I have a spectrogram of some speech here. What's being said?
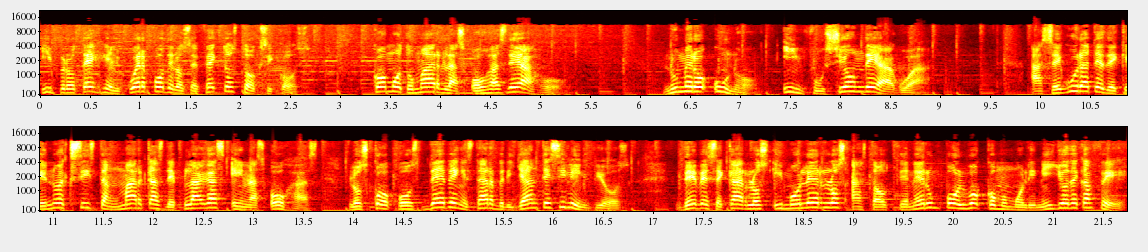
y protege el cuerpo de los efectos tóxicos. ¿Cómo tomar las hojas de ajo? Número 1. Infusión de agua. Asegúrate de que no existan marcas de plagas en las hojas. Los copos deben estar brillantes y limpios. Debes secarlos y molerlos hasta obtener un polvo como molinillo de café.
